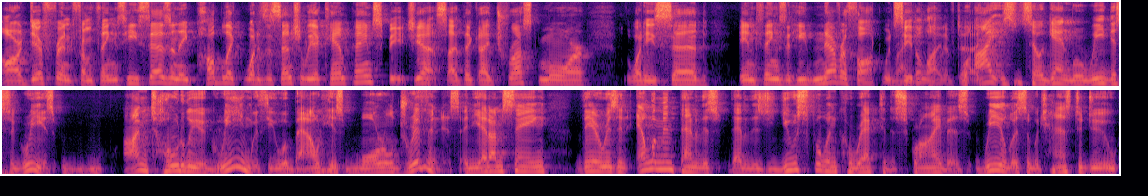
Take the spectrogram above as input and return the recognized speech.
are different from things he says in a public, what is essentially a campaign speech. Yes, I think I trust more what he said in things that he never thought would see the light of day. Well, I so again, where we disagree is I'm totally agreeing with you about his moral drivenness, and yet I'm saying there is an element that it is that it is useful and correct to describe as realism, which has to do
